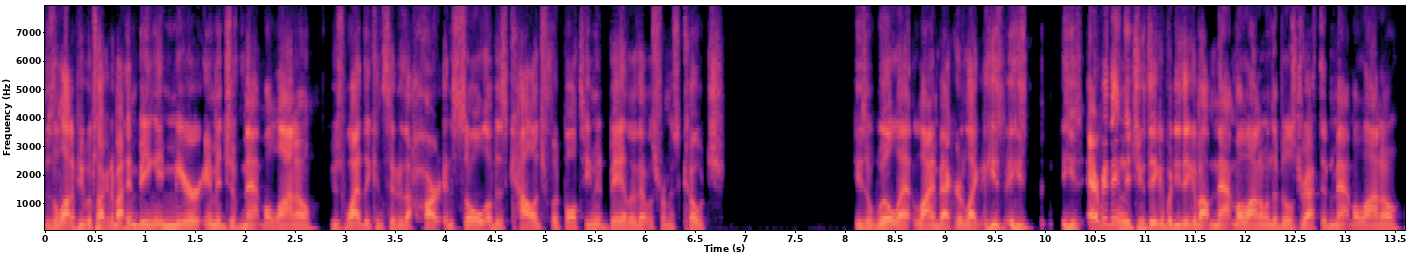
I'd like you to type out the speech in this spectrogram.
There's a lot of people talking about him being a mirror image of Matt Milano. He was widely considered the heart and soul of his college football team at Baylor. That was from his coach. He's a will linebacker. Like he's he's he's everything that you think of when you think about Matt Milano when the Bills drafted Matt Milano.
